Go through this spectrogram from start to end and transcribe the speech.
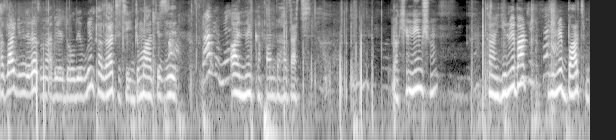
Pazar günleri Hasan abi evde oluyor. Bugün pazartesi, cumartesi. Ne yapıyorsun ya? Anne kafamda hazar. Bak şimdi neymiş o? Tamam 20 bart. 20 bart mı?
